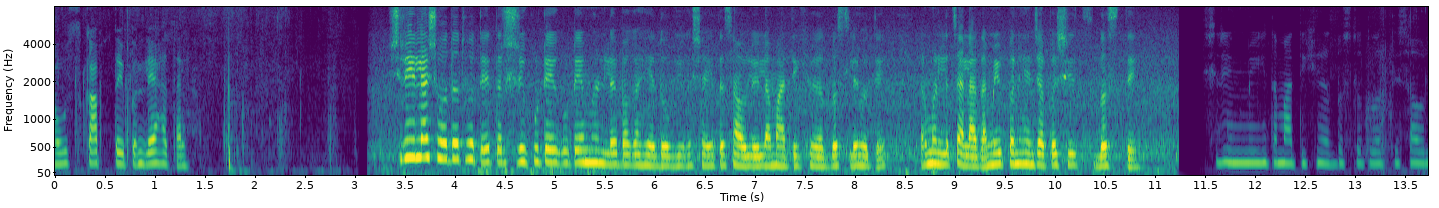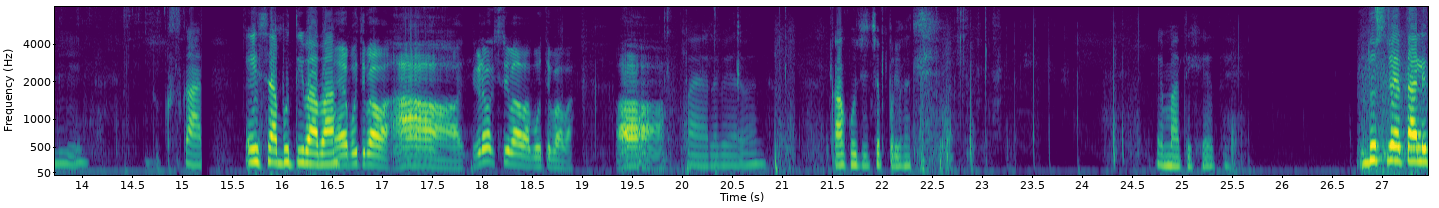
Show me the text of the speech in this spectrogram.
ऊस कापतंय पण लय हाताला. श्रीला शोधत होते तर श्री कुठे कुठे म्हणले बघा हे दोघी कशा इथं सावलीला माती खेळत बसले होते. तर म्हणलं चला आता मी पण ह्यांच्यापाशीच बसते. श्री मी इथं माती खेळत बसलो तर वरती सावली स्कार ऐसा भूती बाबा. ए, भूती बाबा. इकडे बघ श्री बाबा भूती बाबा. पायाला बियाला. काकूची चप्पल घातली. हे माती खेळत आहे दुसऱ्या तालीत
